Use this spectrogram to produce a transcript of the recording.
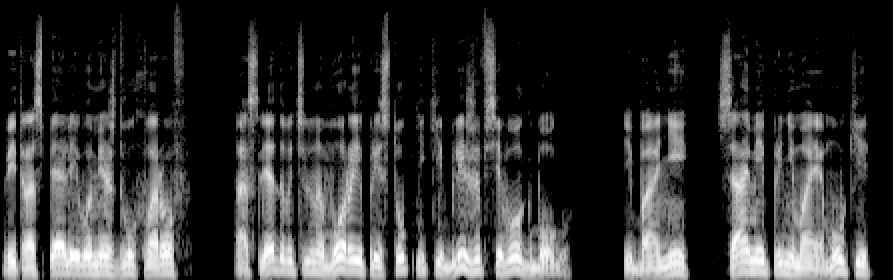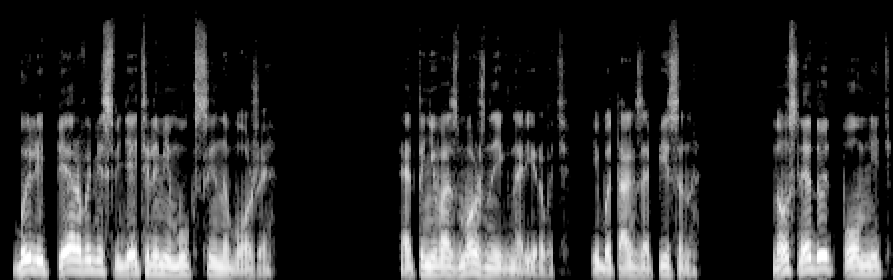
Ведь распяли его меж двух воров, а следовательно, воры и преступники ближе всего к Богу, ибо они, сами принимая муки, были первыми свидетелями мук Сына Божия. Это невозможно игнорировать, ибо так записано. Но следует помнить,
